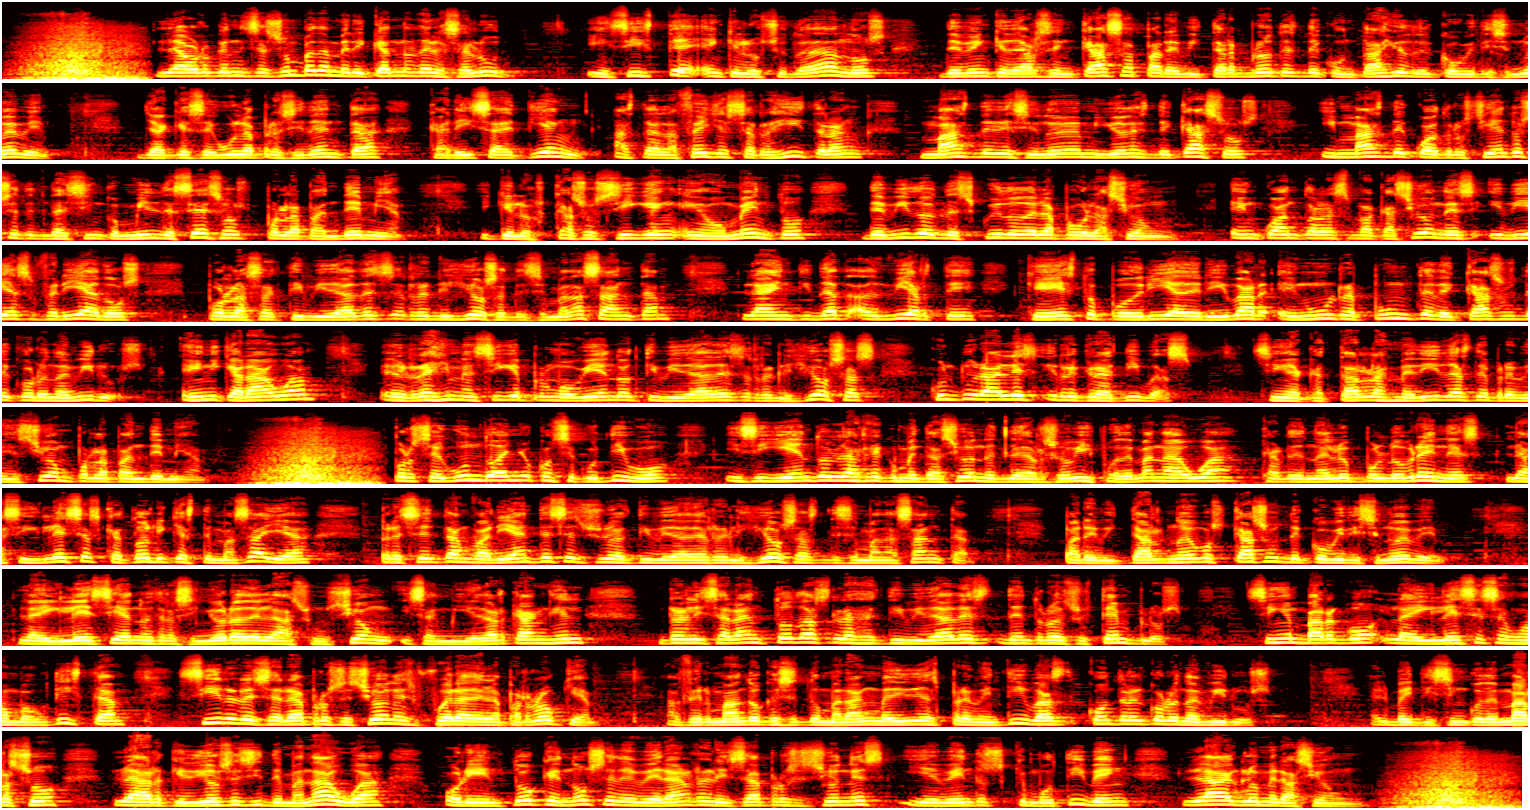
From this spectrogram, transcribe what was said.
La Organización Panamericana de la Salud insiste en que los ciudadanos deben quedarse en casa para evitar brotes de contagio del COVID-19, ya que según la presidenta Carissa Etienne, hasta la fecha se registran más de 19 millones de casos y más de 475 mil decesos por la pandemia, y que los casos siguen en aumento debido al descuido de la población. En cuanto a las vacaciones y días feriados por las actividades religiosas de Semana Santa, la entidad advierte que esto podría derivar en un repunte de casos de coronavirus. En Nicaragua, el régimen sigue promoviendo actividades religiosas, culturales y recreativas, sin acatar las medidas de prevención por la pandemia. Por segundo año consecutivo y siguiendo las recomendaciones del arzobispo de Managua, Cardenal Leopoldo Brenes, las iglesias católicas de Masaya presentan variantes en sus actividades religiosas de Semana Santa para evitar nuevos casos de COVID-19. La iglesia Nuestra Señora de la Asunción y San Miguel Arcángel realizarán todas las actividades dentro de sus templos. Sin embargo, la iglesia San Juan Bautista sí realizará procesiones fuera de la parroquia, afirmando que se tomarán medidas preventivas contra el coronavirus. El 25 de marzo, la Arquidiócesis de Managua orientó que no se deberán realizar procesiones y eventos que motiven la aglomeración.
